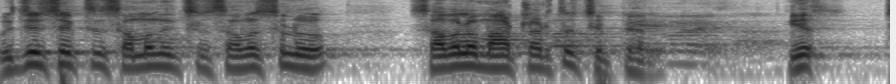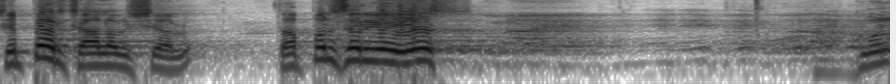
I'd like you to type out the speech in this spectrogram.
విద్యుత్ శక్తికి సంబంధించిన సమస్యలు సభలో మాట్లాడుతూ చెప్పారు. ఎస్ చెప్పారు చాలా విషయాలు. తప్పనిసరిగా ఎస్ గుణ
